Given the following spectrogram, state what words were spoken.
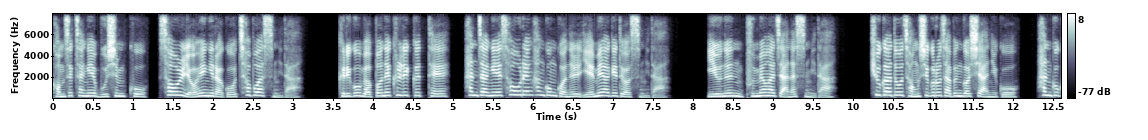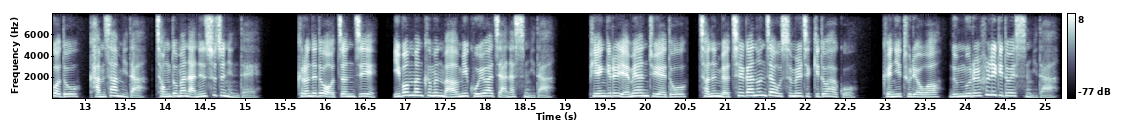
검색창에 무심코 서울 여행이라고 쳐보았습니다. 그리고 몇 번의 클릭 끝에 한 장의 서울행 항공권을 예매하게 되었습니다. 이유는 분명하지 않았습니다. 휴가도 정식으로 잡은 것이 아니고 한국어도 감사합니다 정도만 아는 수준인데. 그런데도 어쩐지 이번만큼은 마음이 고요하지 않았습니다. 비행기를 예매한 뒤에도 저는 며칠간 혼자 웃음을 짓기도 하고 괜히 두려워 눈물을 흘리기도 했습니다.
